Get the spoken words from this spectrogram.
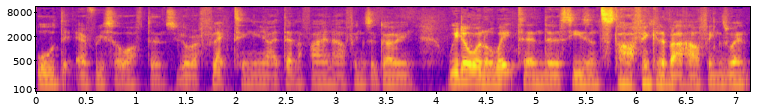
audit every so often. So you're reflecting and you're identifying how things are going. We don't want to wait to end of the season to start thinking about how things went.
